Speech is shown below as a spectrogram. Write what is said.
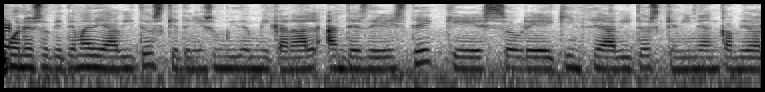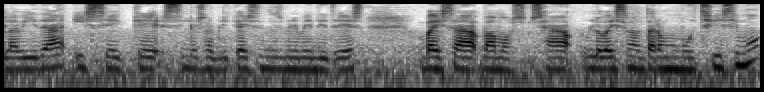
Bueno, eso, que tema de hábitos, que tenéis un vídeo en mi canal antes de este, que es sobre 15 hábitos que a mí me han cambiado la vida y sé que si los aplicáis en 2023 vais a, vamos, o sea, lo vais a notar muchísimo.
